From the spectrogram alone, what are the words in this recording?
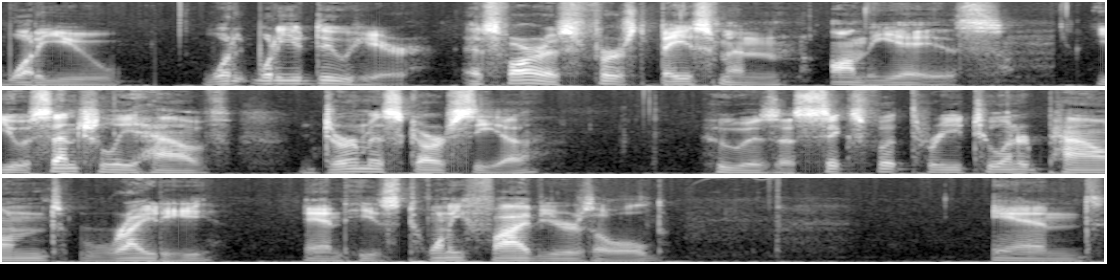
what do you what what do you do here? As far as first baseman on the A's, you essentially have Dermis Garcia, who is a six foot three, 200 pound righty, and he's 25 years old. And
